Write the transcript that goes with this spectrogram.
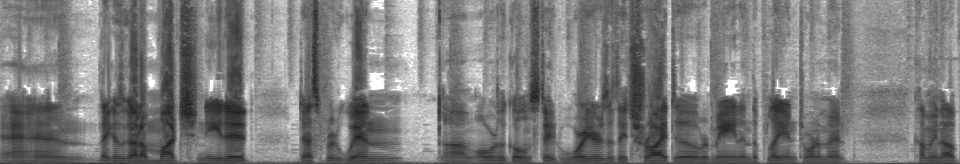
And Lakers got a much needed, desperate win um, over the Golden State Warriors as they try to remain in the play-in tournament coming up.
